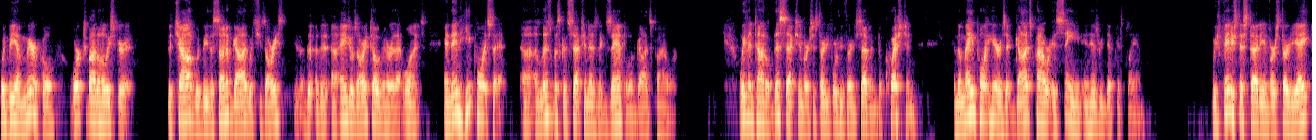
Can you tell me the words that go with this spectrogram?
would be a miracle worked by the Holy Spirit. The child would be the Son of God, which she's already, the, the uh, angel's already told her that once. And then he points to uh, Elizabeth's conception as an example of God's power. We've entitled this section, verses 34 through 37, The Question. And the main point here is that God's power is seen in his redemptive plan. We finish this study in verse 38,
